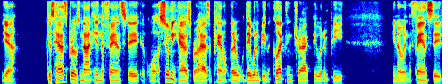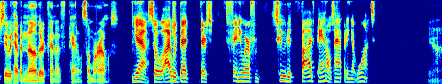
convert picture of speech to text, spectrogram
Yeah, because Hasbro's not in the fan state. Well, assuming Hasbro has a panel, they they wouldn't be in the collecting track. They wouldn't be, you know, in the fan stage. They would have another kind of panel somewhere else. Yeah, so I would bet there's anywhere from two to five panels happening at once. Yeah,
